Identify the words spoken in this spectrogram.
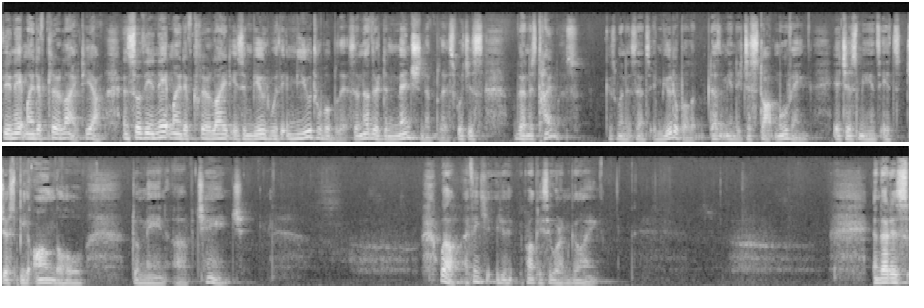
the innate mind of clear light, yeah. And so the innate mind of clear light is imbued with immutable bliss, another dimension of bliss, which is then is timeless Because when it says immutable, it doesn't mean it just stopped moving. It just means it's just beyond the whole domain of change. Well, I think you, you probably see where I'm going. And that is,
